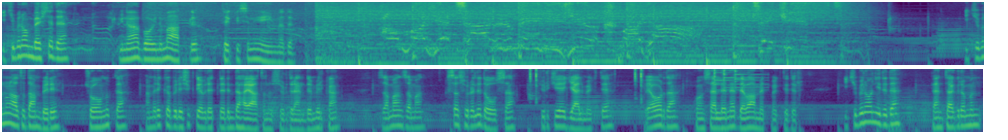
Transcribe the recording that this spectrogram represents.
2015'te de Günah Boynuma adlı teklisini yayınladı. Ama yeter beni yıkmaya Tek 2016'dan beri çoğunlukla Amerika Birleşik Devletleri'nde hayatını sürdüren Demirkan, zaman zaman kısa süreli de olsa Türkiye'ye gelmekte ve orada konserlerine devam etmektedir. 2017'de Pentagram'ın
